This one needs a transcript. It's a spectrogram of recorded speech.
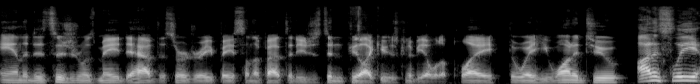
and the decision was made to have the surgery based on the fact that he just didn't feel like he was going to be able to play the way he wanted to. Honestly,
